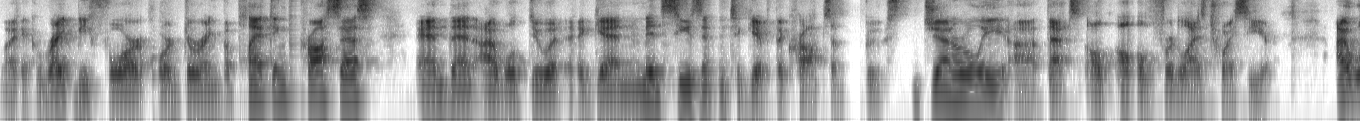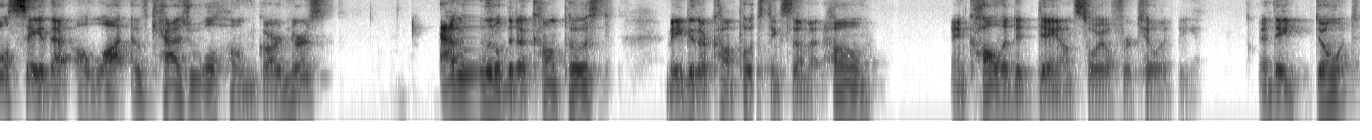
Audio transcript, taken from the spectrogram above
like right before or during the planting process, and then I will do it again mid-season to give the crops a boost. Generally, uh, that's I'll, I'll fertilize twice a year. I will say that a lot of casual home gardeners add a little bit of compost. Maybe they're composting some at home and call it a day on soil fertility. And they don't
